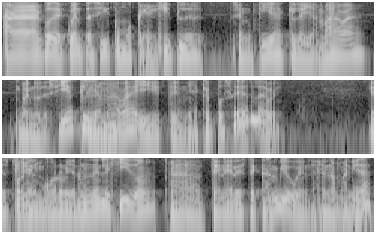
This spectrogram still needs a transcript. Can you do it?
Haga algo de cuenta así, como que Hitler sentía que le llamaba, bueno, decía que le llamaba y tenía que poseerla, güey. Es porque Sí. a lo mejor era un elegido a tener este cambio, güey, en la humanidad.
